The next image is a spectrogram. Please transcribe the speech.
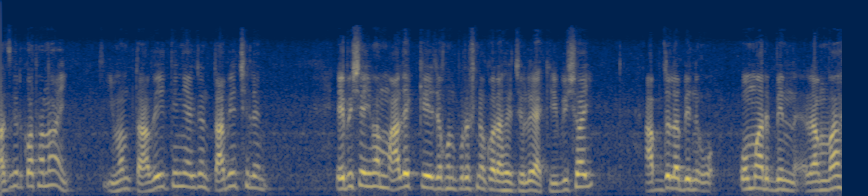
আজকের কথা নয়। ইমাম তাবেই তিনি একজন তাবে ছিলেন। এ বিষয়ে ইমাম মালিককে যখন প্রশ্ন করা হয়েছিল একই বিষয়, আবদুল্লাহ বিন ওমর বিন রাম্মাহ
